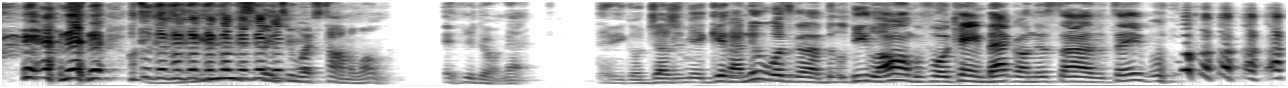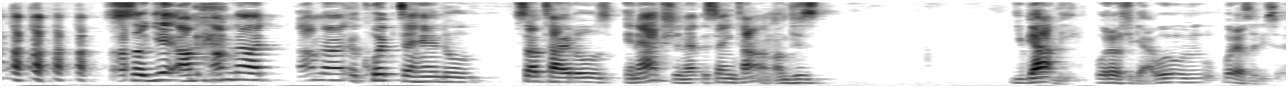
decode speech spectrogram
and then You spend too much time alone if you're doing that. there you go, judging me again. I knew it wasn't gonna be long before it came back on this side of the table. So yeah, I'm I'm not I'm not equipped to handle subtitles in action at the same time. I'm just you got me. What else you got? What, what else did he say?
